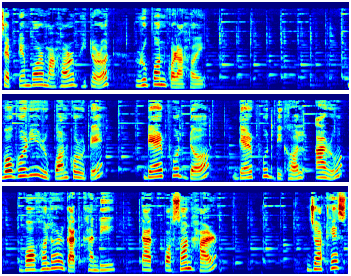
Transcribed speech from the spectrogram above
ছেপ্টেম্বৰ মাহৰ ভিতৰত ৰোপণ কৰা হয়। বগৰী ৰোপণ কৰোঁতে ডেৰ ফুট দ ডেৰ ফুট দীঘল আৰু বহলৰ গাঁত খান্দি তাত পচন সাৰ যথেষ্ট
